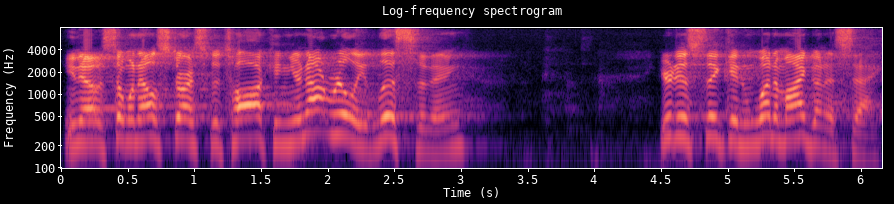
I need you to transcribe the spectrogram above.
You know, someone else starts to talk and you're not really listening. You're just thinking, what am I going to say?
